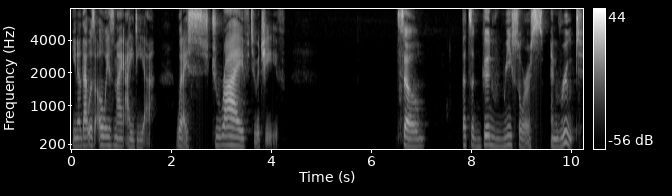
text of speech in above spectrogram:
You know, that was always my idea, what I strive to achieve. So that's a good resource and route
